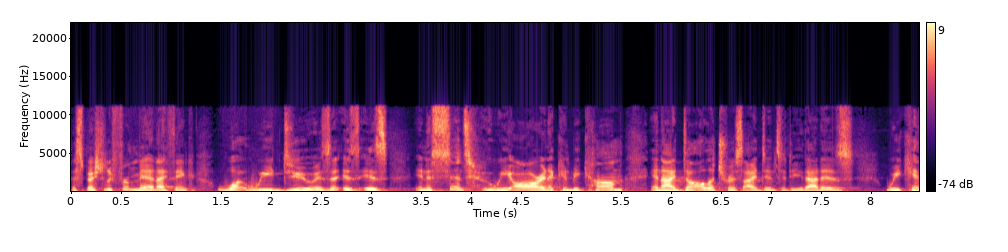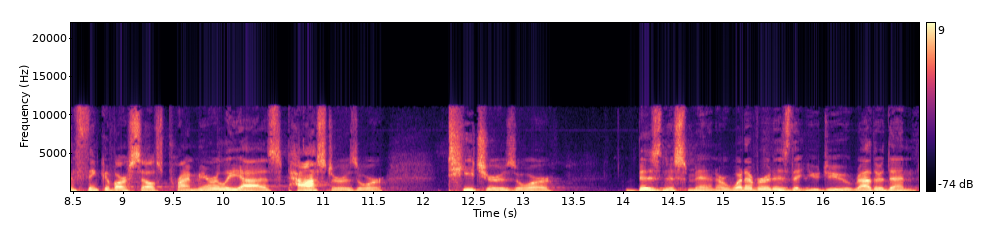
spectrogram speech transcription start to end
especially for men, I think, what we do is, is, is, in a sense, who we are, and it can become an idolatrous identity. That is, we can think of ourselves primarily as pastors or teachers or businessmen or whatever it is that you do rather than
